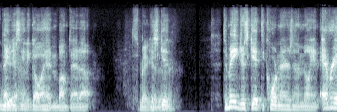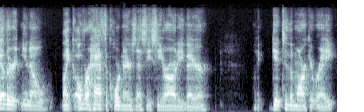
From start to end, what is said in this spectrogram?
they just need to go ahead and bump that up Let's make just it. get- to me, just get the coordinators in a million. Every other, you know, like over half the coordinators SEC are already there. Like get to the market rate.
